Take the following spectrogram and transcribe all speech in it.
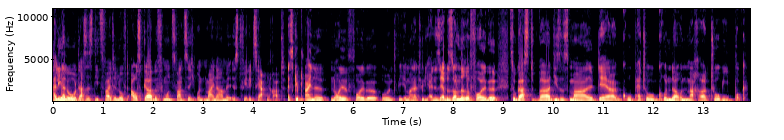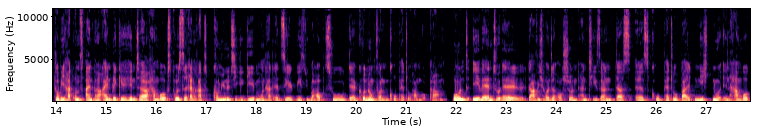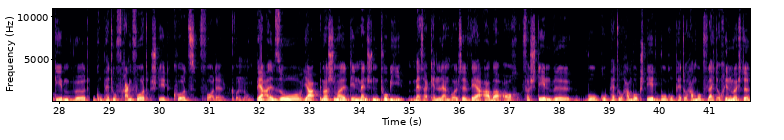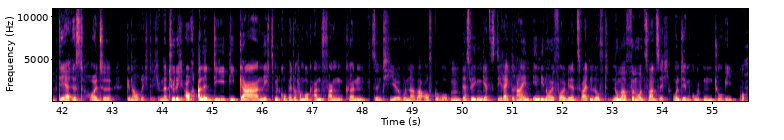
Hallihallo, das ist die zweite Luft, Ausgabe 25 und mein Name ist Felix Herkenrath. Es gibt eine neue Folge und wie immer natürlich eine sehr besondere Folge. Zu Gast war dieses Mal der Gruppetto-Gründer und Macher Tobi Puck. Tobi hat uns ein paar Einblicke hinter Hamburgs größte Rennrad-Community gegeben und hat erzählt, wie es überhaupt zu der Gründung von Gruppetto Hamburg kam. Und eventuell darf ich heute auch schon anteasern, dass es Gruppetto bald nicht nur in Hamburg geben wird, Gruppetto Frankfurt steht kurz vor der Gründung. Wer also ja immer schon mal den Menschen Tobi Messer kennenlernen wollte, wer aber auch verstehen will, wo Gruppetto Hamburg steht, wo Gruppetto Hamburg vielleicht auch hin möchte, der ist heute genau richtig. Und natürlich auch alle die, die gar nichts mit Gruppetto Hamburg anfangen können, sind hier wunderbar aufgehoben. Deswegen jetzt direkt rein in die neue Folge der zweiten Luft Nummer 25 und dem guten Tobi Puck.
